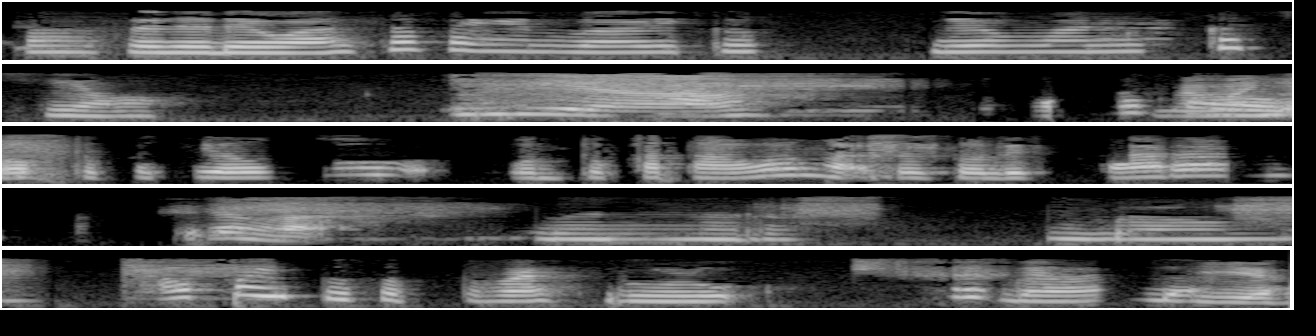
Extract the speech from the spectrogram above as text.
pas udah dewasa pengen balik ke zaman kecil. Iya. Namanya- waktu kecil tuh untuk ketawa nggak sesulit sekarang. Ya nggak? Bener. Bang. Apa itu stres dulu? Oh gak ada. Iya.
